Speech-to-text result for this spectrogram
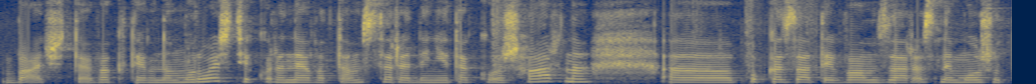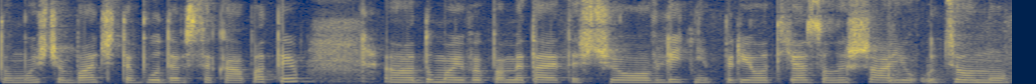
бачите, в активному рості. Коренева там всередині також гарна. Е, Показати вам зараз не можу, тому що, бачите, буде все капати. Е, Думаю, ви пам'ятаєте, що в літній період я залишаю у цьому.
